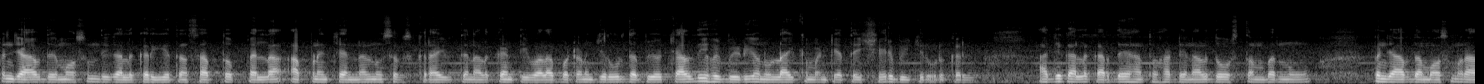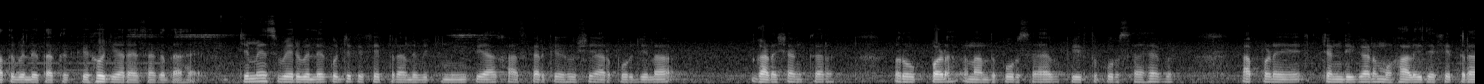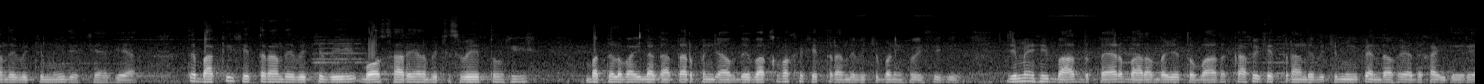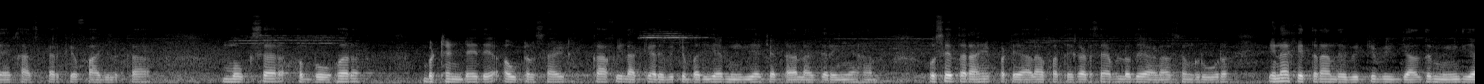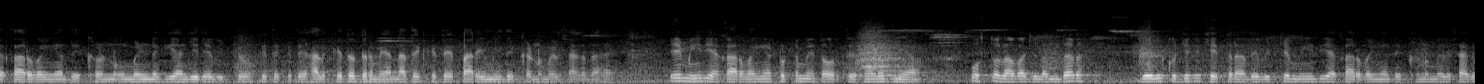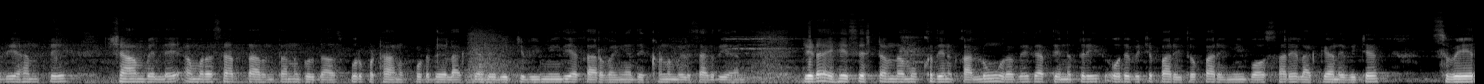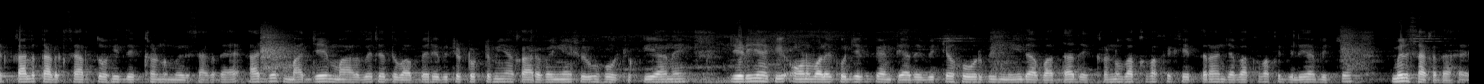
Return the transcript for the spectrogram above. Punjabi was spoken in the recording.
ਪੰਜਾਬ ਦੇ ਮੌਸਮ ਦੀ ਗੱਲ ਕਰੀਏ ਤਾਂ ਸਭ ਤੋਂ ਪਹਿਲਾਂ ਆਪਣੇ ਚੈਨਲ ਨੂੰ ਸਬਸਕ੍ਰਾਈਬ ਤੇ ਨਾਲ ਘੰਟੀ ਵਾਲਾ ਬਟਨ ਜ਼ਰੂਰ ਦਬਿਓ। ਚੱਲਦੀ ਹੋਈ ਵੀਡੀਓ ਨੂੰ ਲਾਈਕ, ਕਮੈਂਟ ਅਤੇ ਸ਼ੇਅਰ ਵੀ ਜ਼ਰੂਰ ਕਰਿਓ। ਅੱਜ ਗੱਲ ਕਰਦੇ ਹਾਂ ਤੁਹਾਡੇ ਨਾਲ 2 ਸਤੰਬਰ ਨੂੰ ਪੰਜਾਬ ਦਾ ਮੌਸਮ ਰਾਤ ਵੇਲੇ ਤੱਕ ਕਿਹੋ ਜਿਹਾ ਰਹਿ ਸਕਦਾ ਹੈ? ਜਿਵੇਂ ਸਵੇਰ ਵੇਲੇ ਕੁਝ ਕੁ ਖੇਤਰਾਂ ਦੇ ਵਿੱਚ ਮੀਂਹ ਪਿਆ, ਖਾਸ ਕਰਕੇ ਹੁਸ਼ਿਆਰਪੁਰ ਜ਼ਿਲ੍ਹਾ ਗੜਸ਼ੰਕਰ ਰੋਪੜ, ਅਨੰਦਪੁਰ ਸਾਹਿਬ, ਕੀਰਤਪੁਰ ਸਾਹਿਬ ਆਪਣੇ ਚੰਡੀਗੜ੍ਹ ਮੋਹਾਲੀ ਦੇ ਖੇਤਰਾਂ ਦੇ ਵਿੱਚ ਮੀਂਹ ਦੇਖਿਆ ਗਿਆ ਅਤੇ ਬਾਕੀ ਖੇਤਰਾਂ ਦੇ ਵਿੱਚ ਵੀ ਬਹੁਤ ਸਾਰਿਆਂ ਵਿੱਚ ਸਵੇਰ ਤੋਂ ਹੀ ਬੱਦਲਵਾਈ ਲਗਾਤਾਰ ਪੰਜਾਬ ਦੇ ਵੱਖ-ਵੱਖ ਖੇਤਰਾਂ ਦੇ ਵਿੱਚ ਬਣੀ ਹੋਈ ਸੀਗੀ। ਜਿਵੇਂ ਹੀ ਬਾਅਦ ਦੁਪਹਿਰ 12 ਵਜੇ ਤੋਂ ਬਾਅਦ ਕਾਫੀ ਖੇਤਰਾਂ ਦੇ ਵਿੱਚ ਮੀਂਹ ਪੈਂਦਾ ਹੋਇਆ ਦਿਖਾਈ ਦੇ ਰਿਹਾ ਹੈ, ਖਾਸ ਕਰਕੇ ਫਾਜ਼ਿਲਕਾ, ਮੁਕਤਸਰ, ਅਬੋਹਰ, ਬਠਿੰਡੇ ਦੇ ਆਊਟਰ ਸਾਈਡ ਕਾਫੀ ਇਲਾਕਿਆਂ ਦੇ ਵਿੱਚ ਵਧੀਆ ਮੀਂਹ ਦੀਆਂ ਝੱਟਾਂ ਲੱਗ ਰਹੀਆਂ ਹਨ। ਉਸੇ ਤਰ੍ਹਾਂ ਹੀ ਪਟਿਆਲਾ, ਫਤਿਹਗੜ੍ਹ ਸਾਹਿਬ, ਲੁਧਿਆਣਾ, ਸੰਗਰੂਰ ਇਹਨਾਂ ਖੇਤਰਾਂ ਦੇ ਵਿੱਚ ਵੀ ਜਲਦ ਮੀਂਹ ਦੀਆਂ ਕਾਰਵਾਈਆਂ ਦੇਖਣ ਨੂੰ ਮਿਲਣਗੀਆਂ, ਜਿਹਦੇ ਵਿੱਚੋਂ ਕਿਤੇ ਕਿਤੇ ਹਲਕੇ ਤੋਂ ਦਰਮਿਆਨਾ ਤੇ ਕਿਤੇ ਭਾਰੀ ਮੀਂਹ ਦੇਖਣ ਨੂੰ ਮਿਲ ਸਕਦਾ ਹੈ। ਇਹ ਮੀਂਹ ਦੀਆਂ ਕਾਰਵਾਈਆਂ ਟੁੱਟਵੇਂ ਤੌਰ ਤੇ ਹੋਣਗੀਆਂ। ਉਸ ਤੋਂ ਇਲਾਵਾ ਜਲੰਧਰ ਦੇ ਵੀ ਕੁਝ ਕੁ ਖੇਤਰਾਂ ਦੇ ਵਿੱਚ ਮੀਂਹ ਦੀਆਂ ਕਾਰਵਾਈਆਂ ਦੇਖਣ ਨੂੰ ਮਿਲ ਸਕਦੀਆਂ ਹਨ ਅਤੇ ਸ਼ਾਮ ਵੇਲੇ ਅੰਮ੍ਰਿਤਸਰ, ਤਰਨਤਾਰਨ, ਗੁਰਦਾਸਪੁਰ, ਪਠਾਨਕੋਟ ਦੇ ਇਲਾਕਿਆਂ ਦੇ ਵਿੱਚ ਵੀ ਮੀਂਹ ਦੀਆਂ ਕਾਰਵਾਈਆਂ ਦੇਖਣ ਨੂੰ ਮਿਲ ਸਕਦੀਆਂ ਹਨ। ਜਿਹੜਾ ਇਹ ਸਿਸਟਮ ਦਾ ਮੁੱਖ ਦਿਨ ਕੱਲ੍ਹ ਨੂੰ ਰਹੇਗਾ ਤਿੰਨ ਤਰੀਕ, ਉਹਦੇ ਵਿੱਚ ਭਾਰੀ ਤੋਂ ਭਾਰੀ ਮੀਂਹ ਬਹੁਤ ਸਾਰੇ ਇਲਾਕਿਆਂ ਦੇ ਵਿੱਚ ਸਵੇਰ ਕੱਲ੍ਹ ਤੜਕਸਾਰ ਤੋਂ ਹੀ ਦੇਖਣ ਨੂੰ ਮਿਲ ਸਕਦਾ ਹੈ। ਅੱਜ ਮਾਝੇ ਮਾਲਵੇ ਅਤੇ ਦੁਆਬੇ ਦੇ ਵਿੱਚ ਟੁੱਟਵੀਆਂ ਕਾਰਵਾਈਆਂ ਸ਼ੁਰੂ ਹੋ ਚੁੱਕੀਆਂ ਨੇ, ਜਿਹੜੀਆਂ ਕਿ ਆਉਣ ਵਾਲੇ ਕੁਝ ਕੁ ਘੰਟਿਆਂ ਦੇ ਵਿੱਚ ਹੋਰ ਵੀ ਮੀਂਹ ਦਾ ਵਾਧਾ ਦੇਖਣ ਨੂੰ ਵੱਖ-ਵੱਖ ਖੇਤਰਾਂ ਜਾਂ ਵੱਖ-ਵੱਖ ਜ਼ਿਲ੍ਹਿਆਂ ਵਿੱਚ ਮਿਲ ਸਕਦਾ ਹੈ।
